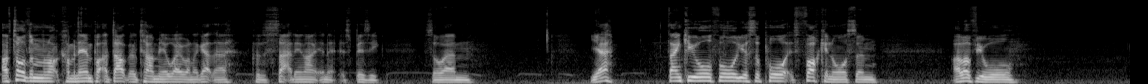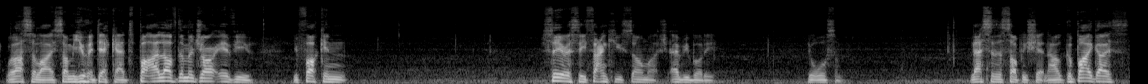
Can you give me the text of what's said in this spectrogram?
I've told them I'm not coming in, but I doubt they'll turn me away when I get there because it's Saturday night and it's busy. So um, yeah, thank you all for all your support. It's fucking awesome. I love you all. Well, that's a lie. Some of you are dickheads, but I love the majority of you. You fucking seriously, thank you so much, everybody. You're awesome. Less of the soppy shit now. Goodbye, guys.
